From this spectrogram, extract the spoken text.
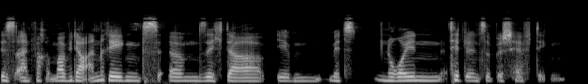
ist einfach immer wieder anregend, ähm, sich da eben mit neuen Titeln zu beschäftigen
